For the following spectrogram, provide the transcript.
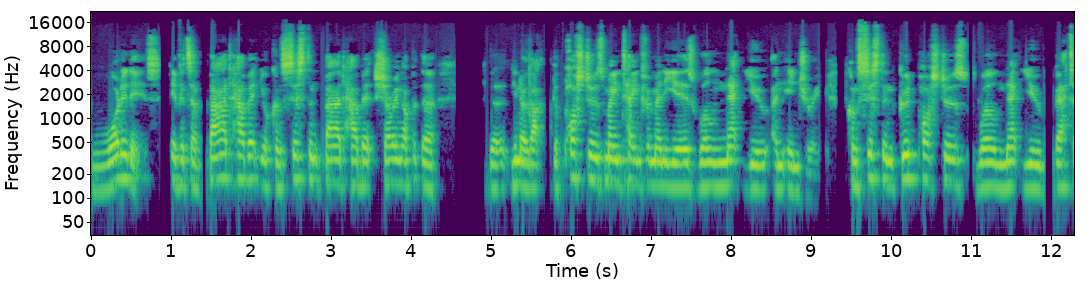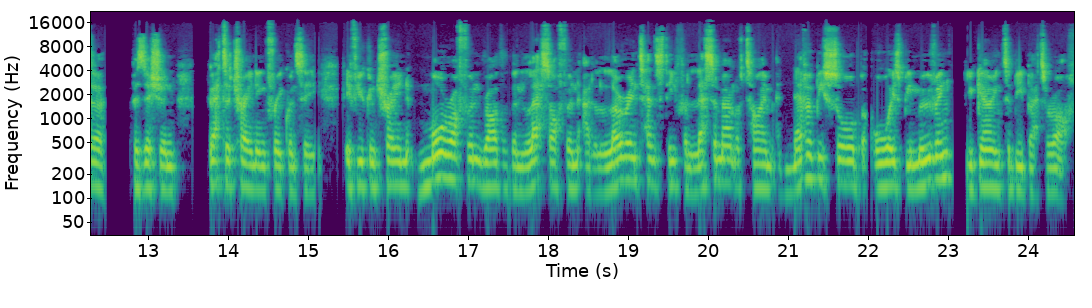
what it is. If it's a bad habit, your consistent bad habit showing up at the the you know that the postures maintained for many years will net you an injury. Consistent good postures will net you better position, better training frequency. If you can train more often rather than less often at a lower intensity for less amount of time and never be sore but always be moving, you're going to be better off.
